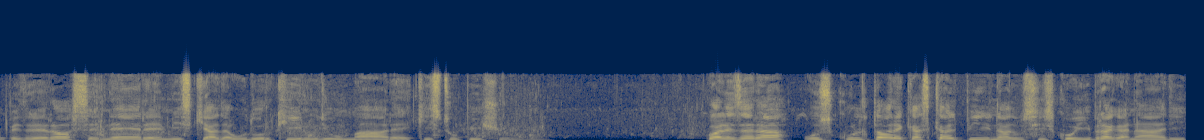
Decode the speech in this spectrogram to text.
pietre rosse e nere mischiate a un turchino di un mare che stupisce uno. Quale sarà un scultore che scalpina si scogli braganari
